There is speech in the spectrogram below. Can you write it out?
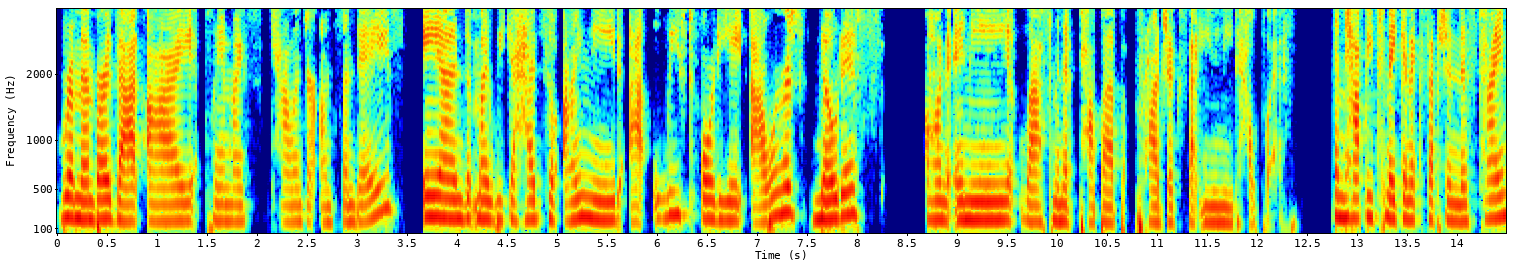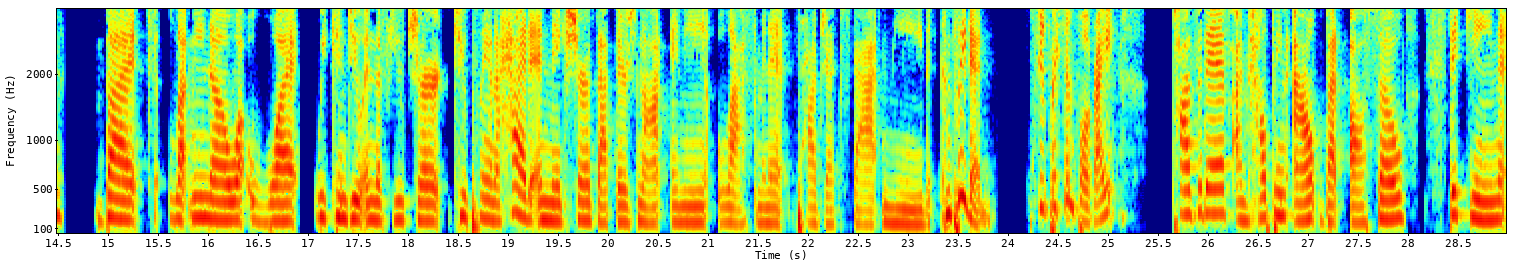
remember that I plan my calendar on Sundays and my week ahead. So I need at least 48 hours notice on any last minute pop up projects that you need help with. I'm happy to make an exception this time but let me know what we can do in the future to plan ahead and make sure that there's not any last minute projects that need completed. Super simple, right? Positive, I'm helping out, but also sticking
